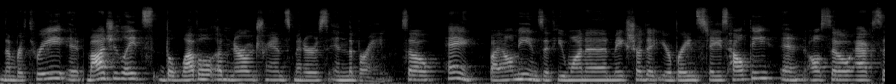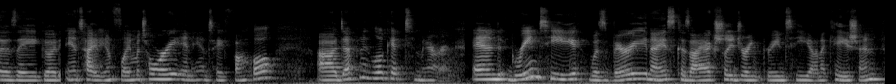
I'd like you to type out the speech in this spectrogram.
Number three, it modulates the level of neurotransmitters in the brain. So, hey, by all means, if you want to make sure that your brain stays healthy and also acts as a good anti inflammatory and antifungal, uh, definitely look at turmeric. And green tea was very nice because I actually drink green tea on occasion.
